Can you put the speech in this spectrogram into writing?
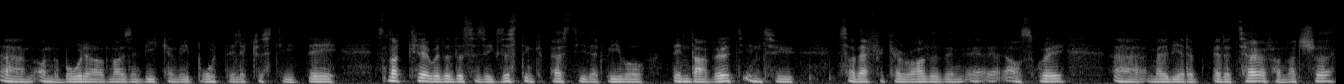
um, on the border of Mozambique, and we bought the electricity there it's not clear whether this is existing capacity that we will then divert into South Africa rather than uh, uh, elsewhere, uh, maybe at a better tariff, I'm not sure.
